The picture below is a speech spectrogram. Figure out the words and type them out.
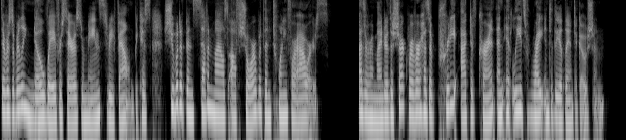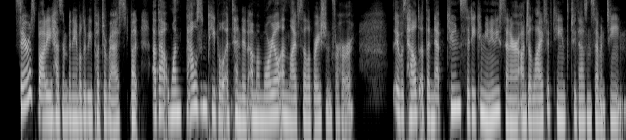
there was really no way for Sarah's remains to be found because she would have been seven miles offshore within 24 hours. As a reminder, the Shark River has a pretty active current and it leads right into the Atlantic Ocean. Sarah's body hasn't been able to be put to rest, but about 1,000 people attended a memorial and life celebration for her. It was held at the Neptune City Community Center on July 15, 2017.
